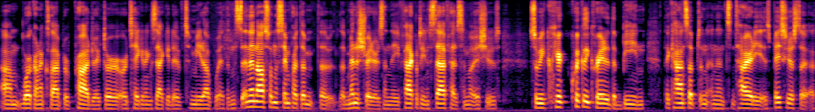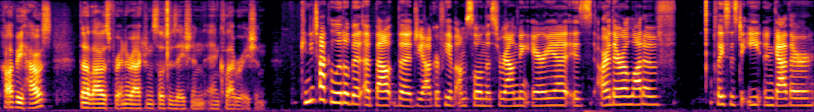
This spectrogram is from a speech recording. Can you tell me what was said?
um, work on a collaborative project or, or take an executive to meet up with. And, and then also on the same part, the, the, the administrators and the faculty and staff had similar issues. So we qu- quickly created the Bean. The concept in, in its entirety is basically just a, a coffee house that allows for interaction, socialization, and collaboration. Can you talk a little bit about the geography of UMSL and the surrounding area? Is are there a lot of places to eat and gather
